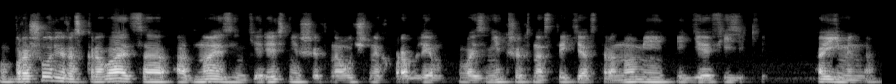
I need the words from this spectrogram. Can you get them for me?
В брошюре раскрывается одна из интереснейших научных проблем, возникших на стыке астрономии и геофизики а именно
